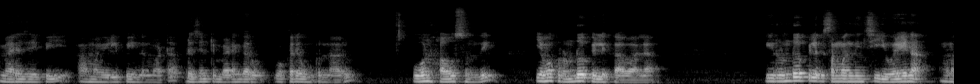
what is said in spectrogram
మ్యారేజ్ అయిపోయి ఆమె వెళ్ళిపోయింది అనమాట ప్రజెంట్ మేడం గారు ఒకరే ఉంటున్నారు. ఓన్ హౌస్ ఉంది. ఈమెకు రెండో పెళ్ళి కావాలా? ఈ రెండో పెళ్ళికి సంబంధించి ఎవరైనా మన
